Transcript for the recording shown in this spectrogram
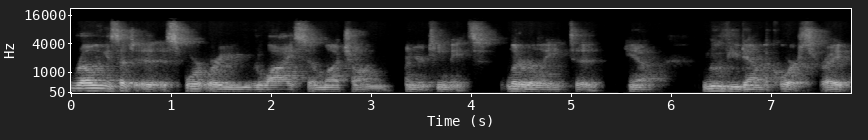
rowing is such a, a, sport where you rely so much on on your teammates, literally to you know move you down the course, right?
